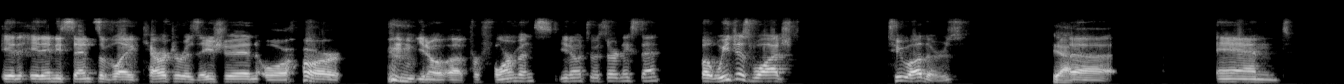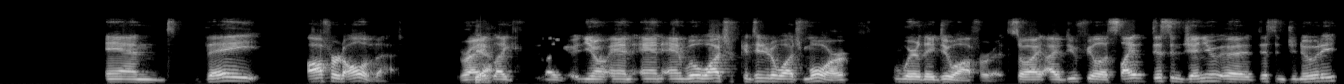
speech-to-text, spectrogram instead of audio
in, in any sense of like characterization or, or you know, uh, performance, you know, to a certain extent. But we just watched two others Yeah, uh, and and they offered all of that right Yeah. like like you know and and and we'll watch continue to watch more where they do offer it so i, I do feel a slight disingenu- uh, disingenuity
